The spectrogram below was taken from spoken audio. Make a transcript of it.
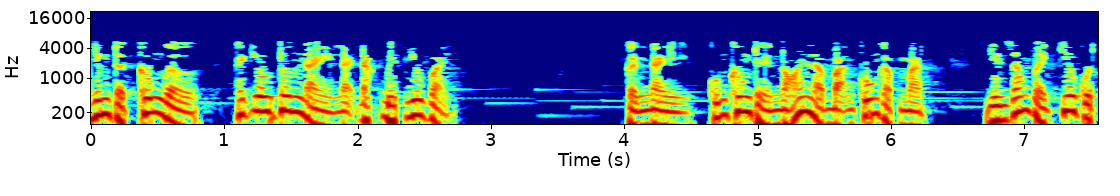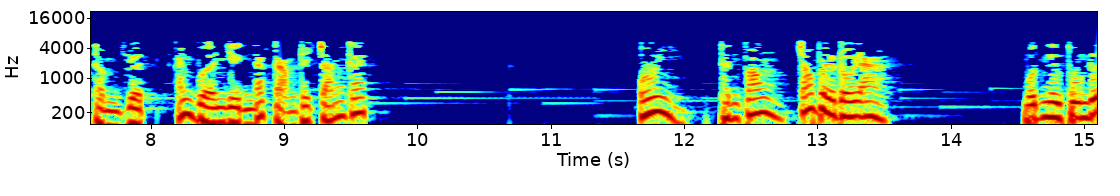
Nhưng thật không ngờ, Cách yêu thương này lại đặc biệt như vậy. Cảnh này cũng không thể nói là bạn cũng gặp mặt. Nhìn dáng vẻ kia của thẩm duyệt, Anh vừa nhìn đã cảm thấy chán ghét. Ôi Thần Phong, cháu về rồi à? Một người phụ nữ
